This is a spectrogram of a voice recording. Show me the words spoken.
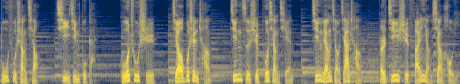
不复上翘，迄今不改。国初时，脚不甚长。金子是坡向前，金两脚加长，而金是反仰向后矣。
